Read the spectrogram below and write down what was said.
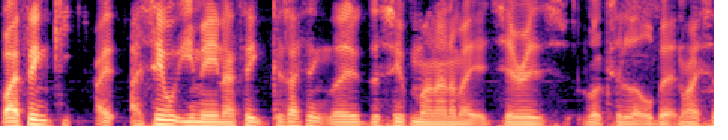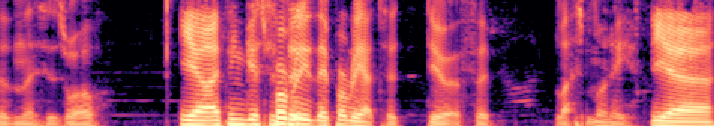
But I think I, I see what you mean. I think because I think the the Superman animated series looks a little bit nicer than this as well. yeah I think it's, It's probably that- they probably had to do it for less money. Yeah,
